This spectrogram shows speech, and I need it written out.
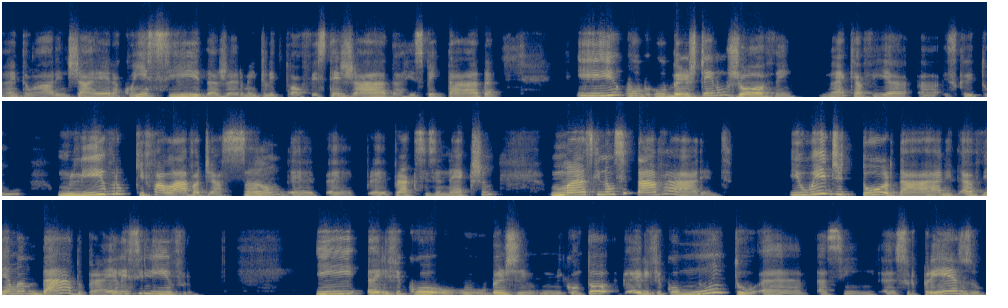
né, então a Arendt já era conhecida, já era uma intelectual festejada, respeitada, e o, o Bernstein, um jovem, né, que havia uh, escrito um livro que falava de ação, é, é, é, Praxis in Action, mas que não citava a Arendt. E o editor da Arendt havia mandado para ela esse livro. E ele ficou, o Bernstein me contou, ele ficou muito é, assim é, surpreso,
